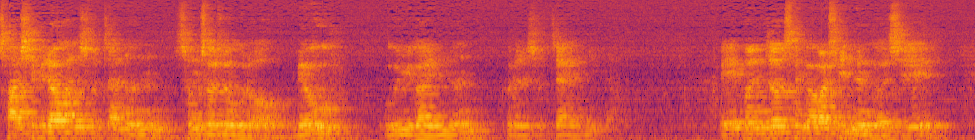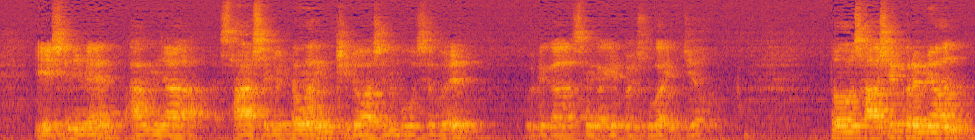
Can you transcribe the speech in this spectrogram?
40이라고 하는 숫자는 성서적으로 매우 의미가 있는 그런 숫자입니다. 에 먼저 생각할 수 있는 것이 예수님의 광야 40일 동안 기도하신 모습을 우리가 생각해 볼 수가 있죠. 또 사실 그러면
